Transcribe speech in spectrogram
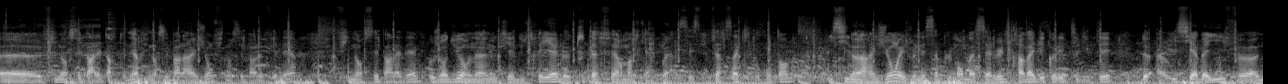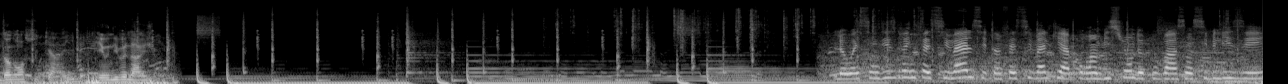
euh, financé par les partenaires, financé par la région, financé par le FEDER, financé par l'ADEME. Aujourd'hui, on a un outil industriel tout à fait remarquable. Voilà, c'est faire ça qu'il faut contenter ici dans la région et je venais simplement bah, saluer le travail des collectivités euh, ici à Baïf, euh, dans Grand Sud Caraïbes et au niveau de la région. Le West Indies Green Festival, c'est un festival qui a pour ambition de pouvoir sensibiliser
